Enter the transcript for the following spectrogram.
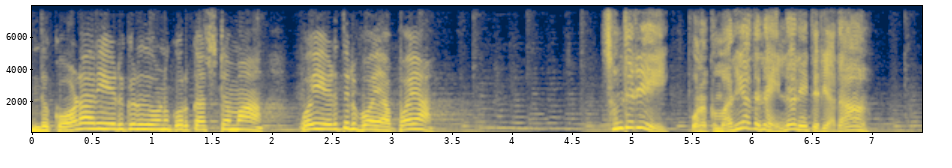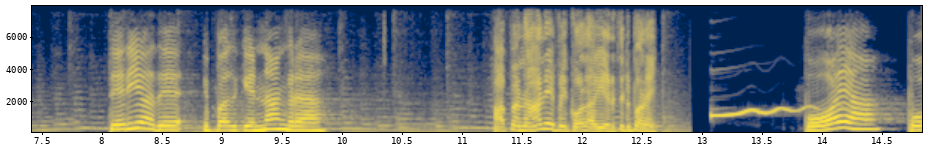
இந்த கோடாரி எடுக்கிறது உனக்கு ஒரு கஷ்டமா? போய் எடுத்துட்டு போயா போயா. சுந்தரி உனக்கு மரியாதைனா என்னன்னே தெரியாதா? தெரியாது இப்போ அதுக்கு என்னங்கிற? அப்ப நானே போய் கோலாயை எடுத்துட்டு போறேன். போயா? போ.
